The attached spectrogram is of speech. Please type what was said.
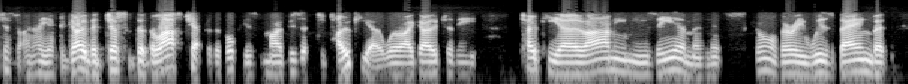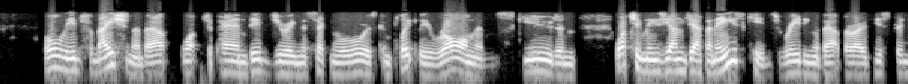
just I know you have to go, but just the, the last chapter of the book is my visit to Tokyo, where I go to the Tokyo Army Museum, and it's oh very whiz bang, but all the information about what Japan did during the Second World War is completely wrong and skewed. And watching these young Japanese kids reading about their own history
